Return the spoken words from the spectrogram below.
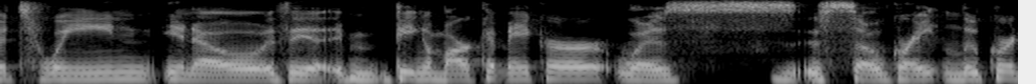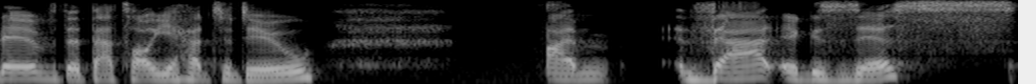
between you know the being a market maker was so great and lucrative that that's all you had to do. I'm that exists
